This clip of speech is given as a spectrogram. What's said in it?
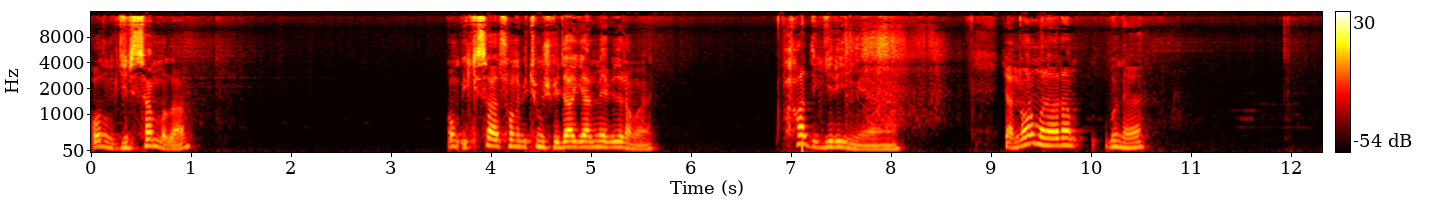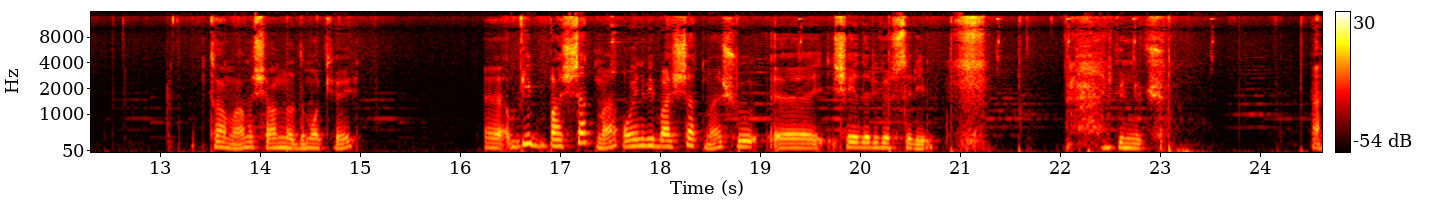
Oğlum girsem mi lan? Oğlum 2 saat sonra bitiyormuş. Bir daha gelmeyebilir ama. Hadi gireyim ya. Ya normal aram bu ne? Tamam anladım okey. Ee, bir başlatma. Oyunu bir başlatma. Şu e, şeyleri göstereyim. Günlük. Heh,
